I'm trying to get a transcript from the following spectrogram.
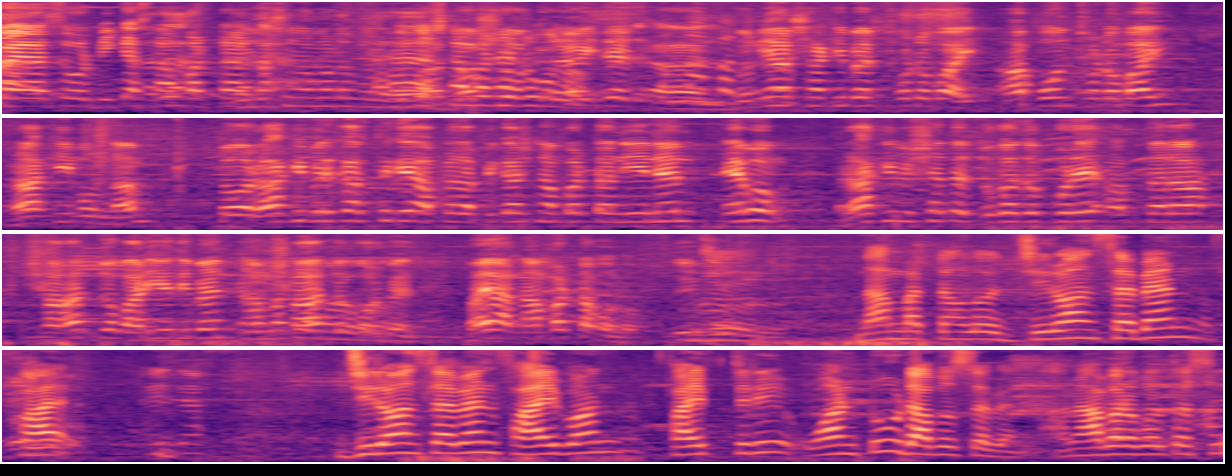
ভাই আছে ওর বিকাশ নাম্বারটা বিকাশ নাম্বারটা। এই যে জুনিয়র সাকিবের ছোট ভাই আপন ছোট ভাই রাকিব ওর নাম। তো রাকিবের কাছ থেকে আপনারা বিকাশ নাম্বারটা নিয়ে নেন এবং রাকিবের সাথে যোগাযোগ করে আপনারা সাহায্য বাড়িয়ে দিবেন এবং সাহায্য করবেন। ভাইয়া নাম্বারটা বলো। নাম্বারটা হলো zero one seven five zero one seven five one five three one two double seven আমি আবার বলতেছি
